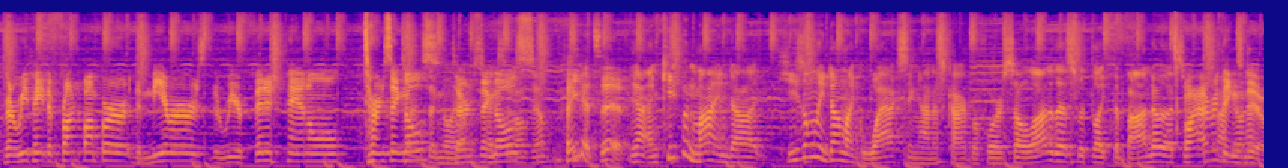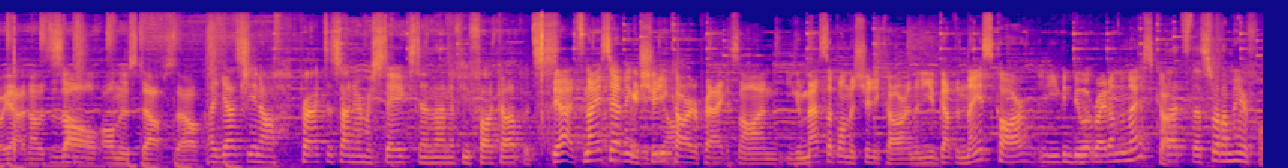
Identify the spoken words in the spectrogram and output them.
We're gonna repaint the front bumper, the mirrors, the rear finish panel, turn signals, signal, turn yeah. Turn signals. signals, yeah. I think that's it. Yeah, and keep in mind, uh, he's only done like waxing on his car before, so a lot of this with like the Bondo, that's Well, the first time everything's new, it. yeah. No, this is So- all all new stuff. So I guess, you know, practice on your mistakes, and then if you fuck up, it's. yeah, it's nice having a a shitty deal. car to practice on. You can mess up on the shitty car, and then you've got the nice car, and you can do it right on the nice car. That's, that's what I'm here for.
